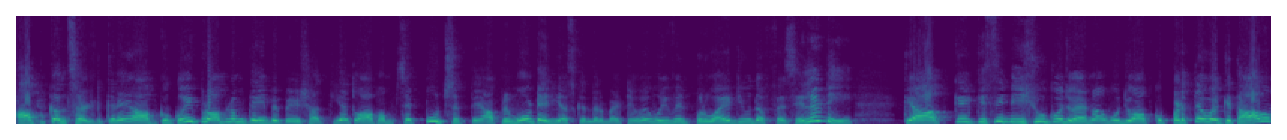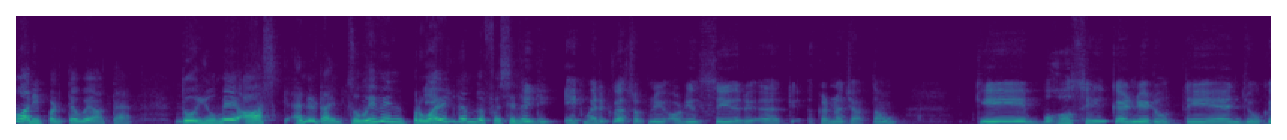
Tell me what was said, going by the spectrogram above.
आप कंसल्ट करें, आपको कोई प्रॉब्लम कहीं पे पेश आती है तो आप हमसे पूछ सकते हैं, आप रिमोट एरियाज़ के अंदर बैठे हुए we will provide you the facility कि आपके किसी भी इशू को जो है ना, वो जो आपको पढ़ते हुए किताब हमारी पढ़ते हुए आता है तो you may ask any time so we will provide them the facility एक मैं रिक्वेस्ट अपने ऑडियंस से करना चाहता हूँ कि बहुत से कैंडिडेट होते हैं जो कि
